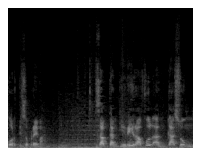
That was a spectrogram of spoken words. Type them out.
Korte Suprema. Samtang giri raffle ang kasong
